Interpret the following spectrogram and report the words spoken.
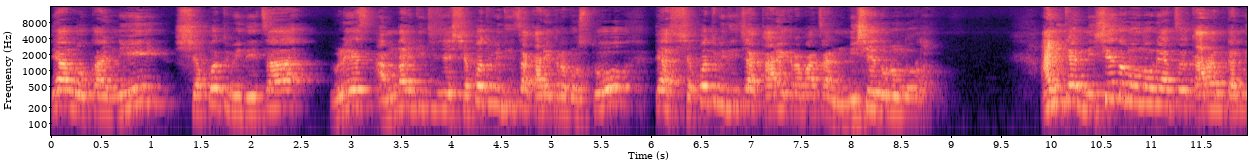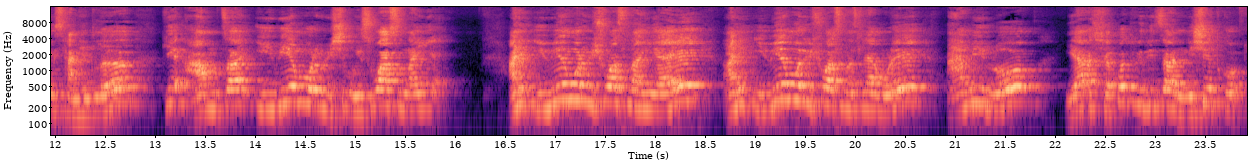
त्या लोकांनी शपथविधीचा वेळेस आमदारकीची जे शपथविधीचा कार्यक्रम असतो त्या शपथविधीच्या कार्यक्रमाचा निषेध नोंदवला. आणि त्या निषेध नोंदवण्याचं कारण त्यांनी सांगितलं की आमचा ईव्हीएम वर विश्वास नाही आहे आणि ईव्हीएम वर विश्वास नाही आहे आणि ईव्हीएम वर विश्वास नसल्यामुळे आम्ही लोक या शपथविधीचा निषेध करतो.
